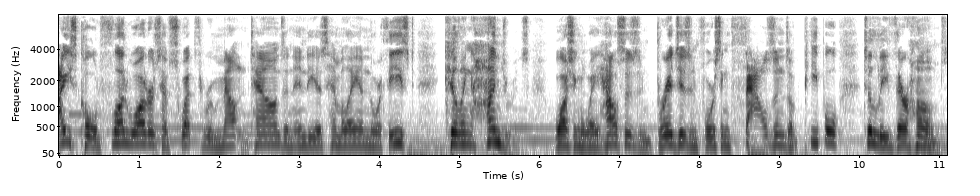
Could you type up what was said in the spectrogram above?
Ice cold floodwaters have swept through mountain towns in India's Himalayan northeast, killing hundreds, washing away houses and bridges and forcing thousands of people to leave their homes.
